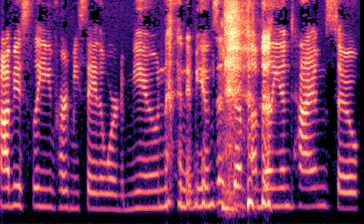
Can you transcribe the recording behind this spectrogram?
obviously you've heard me say the word immune and immune system a million times. So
